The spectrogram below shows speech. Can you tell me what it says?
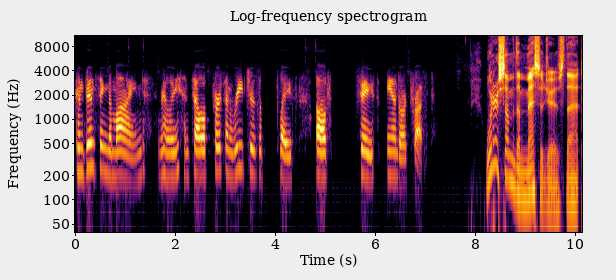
convincing the mind, really, until a person reaches a place of faith and or trust. What are some of the messages that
